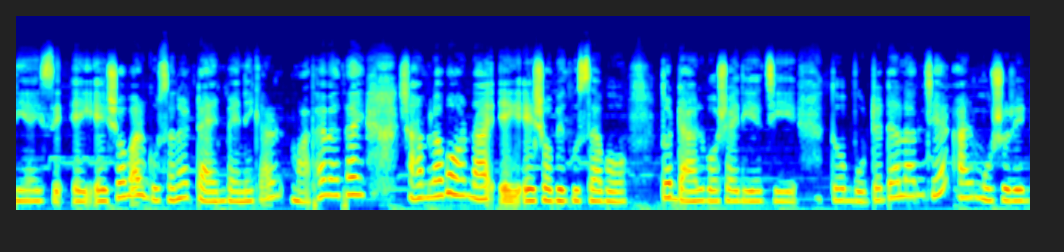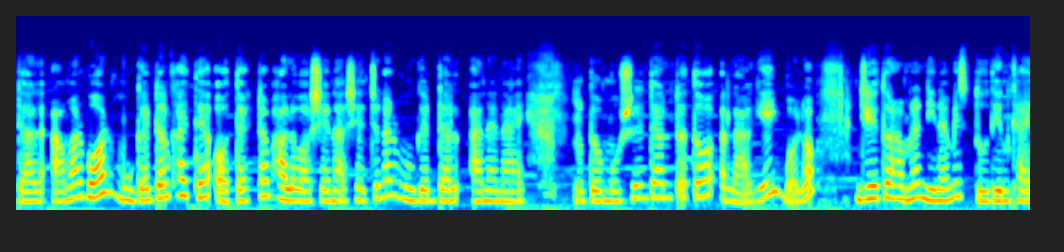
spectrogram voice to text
নিয়ে আইসে এই এসব আর গুছানোর টাইম পাইনি কারণ মাথা ব্যথায় সামলাবো না এই এসবই গুছাবো। তো ডাল বসাই দিয়েছি। তো বুটের ডাল আনছে আর মুসুরির ডাল। আমার বর মুগের ডাল খাইতে অত একটা ভালোবাসে না, সেজন্য আর মুগের ডাল আনে নাই। তো মুসুরির ডালটা তো লাগেই বলো। যেহেতু আমরা নিরামিষ দুদিন খাই,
